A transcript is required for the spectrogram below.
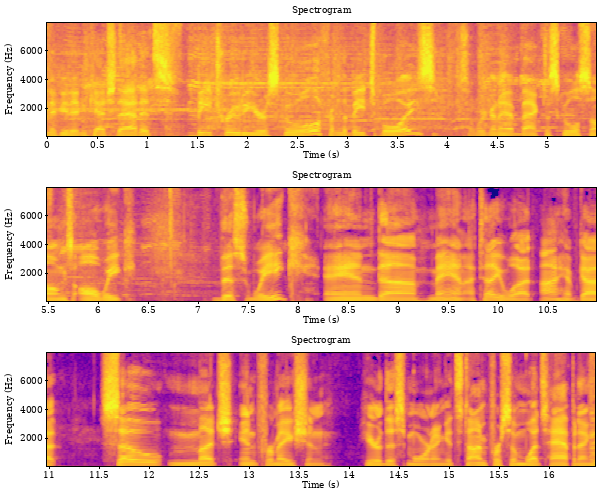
And if you didn't catch that, it's Be True to Your School from the Beach Boys. So we're going to have back to school songs all week this week. And uh, man, I tell you what, I have got so much information here this morning. It's time for some What's Happening.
